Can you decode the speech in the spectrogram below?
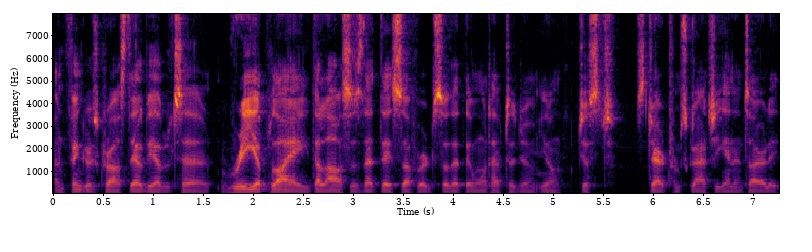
And fingers crossed, they'll be able to reapply the losses that they suffered, so that they won't have to, you know, just start from scratch again entirely.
